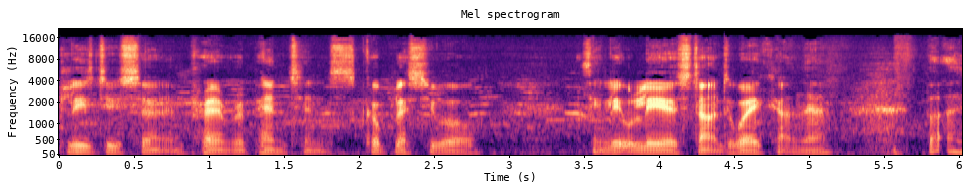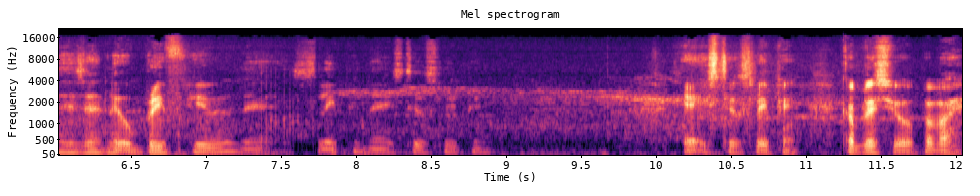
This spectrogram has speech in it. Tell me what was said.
please do so in prayer and repentance. God bless you all. I think little Leo is starting to wake up now. But there's a little brief view there, sleeping there, he's still sleeping. Yeah, he's still sleeping. God bless you all. Bye bye.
